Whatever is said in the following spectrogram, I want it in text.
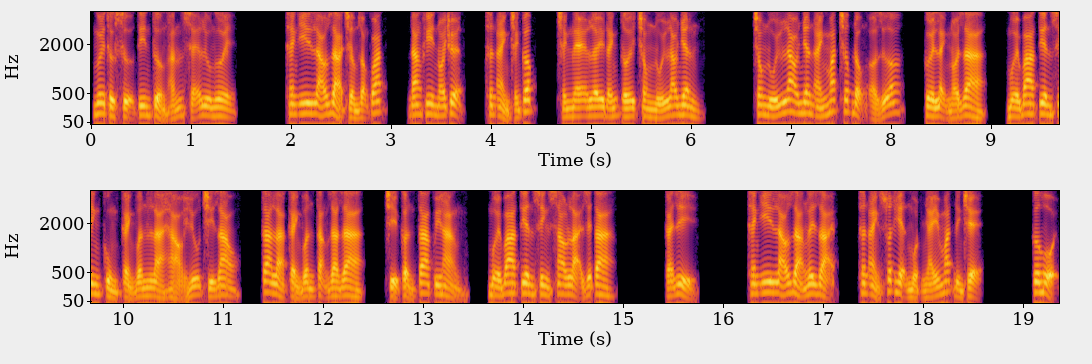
ngươi thực sự tin tưởng hắn sẽ lưu ngươi? Thanh y láo giả trầm dọ quát, đang khi nói chuyện, thân ảnh tránh cấp, tránh né lấy đánh tới trong núi lao nhân. Trong núi lao nhân ánh mắt chớp động ở giữa, cười lạnh nói ra mười ba tiên sinh cùng cảnh vân là hảo hữu trí giao, ta là cảnh vân tặng ra ra chỉ cần ta quy hàng, mười ba tiên sinh sao lại giết ta? Cái gì? Thanh y lão giả ngây dại, thân ảnh xuất hiện một nháy mắt đình trệ. Cơ hội.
